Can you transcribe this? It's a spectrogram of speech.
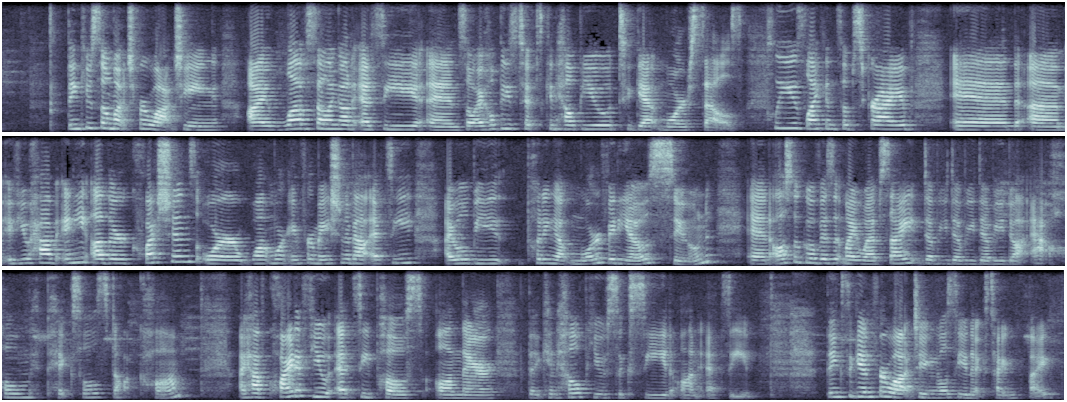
Thank you so much for watching. I love selling on Etsy and so I hope these tips can help you to get more sales. Please like and subscribe and um, if you have any other questions or want more information about Etsy, I will be putting up more videos soon. And also go visit my website, www.athomepixels.com. I have quite a few Etsy posts on there that can help you succeed on Etsy. Thanks again for watching. We'll see you next time. Bye.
